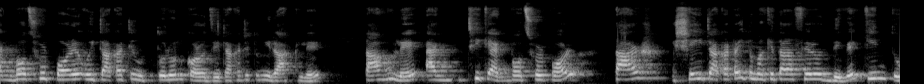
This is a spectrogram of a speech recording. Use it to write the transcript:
এক বছর পরে ওই টাকাটি উত্তোলন করো, যে টাকাটি তুমি রাখলে, তাহলে এক, ঠিক এক বছর পর তার, সেই টাকাটাই তোমাকে তারা ফেরত দিবে, কিন্তু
